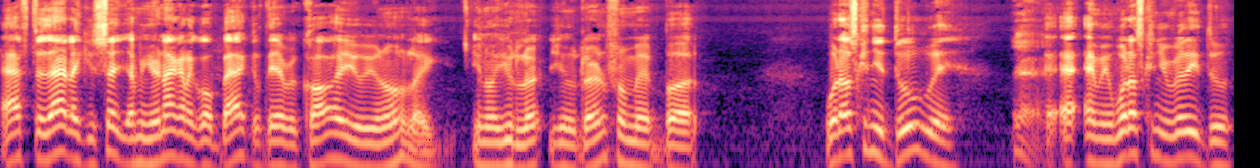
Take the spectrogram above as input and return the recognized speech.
After that, like you said, I mean, you're not gonna go back if they ever call you. You know, like you know, you learn you learn from it. But what else can you do with? Yeah. I, I mean, what else can you really do?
